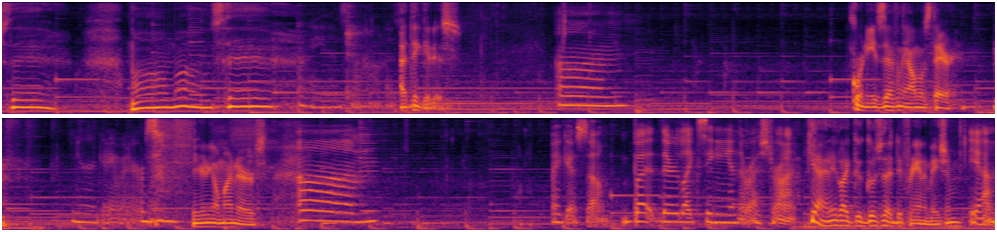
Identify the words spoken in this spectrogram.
Almost there. Almost there. okay that's not how it I think it is. um Courtney, it's definitely almost there. you're getting my nerves You're getting on my nerves. Um, I guess so. But they're like singing in the restaurant. Yeah, and it like it goes to that different animation. Yeah,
